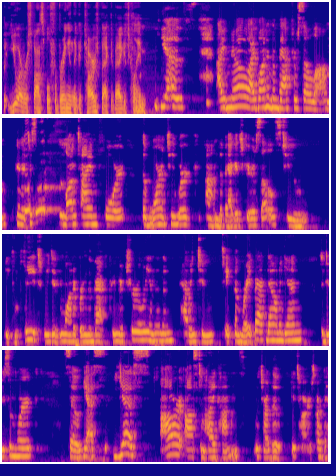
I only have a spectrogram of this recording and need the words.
but you are responsible for bringing the guitars back to Baggage Claim. Yes. I know. I've wanted them back for so long, and it just took a long time for the warranty work on the baggage carousels to be complete. We didn't want to bring them back prematurely and then them having to take them right back down again to do some work. So yes, yes, our Austin icons, which are the guitars, are back.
